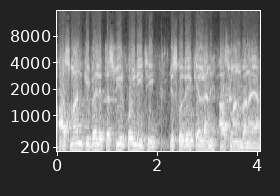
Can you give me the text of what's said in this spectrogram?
آسمان کی پہلے تصویر کوئی نہیں تھی جس کو دیکھ کے اللہ نے آسمان بنایا۔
